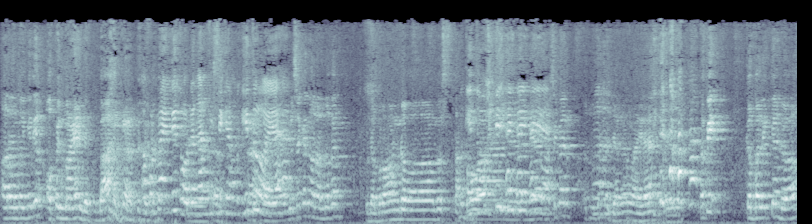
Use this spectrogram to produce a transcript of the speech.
orang tuanya dia open minded banget. open minded loh dengan fisik yang begitu Nah, loh ya. Biasanya kan orang tua kan udah berondong terus tatoan. iya, iya, ya, iya. Pasti kan aduh udah, jangan lah ya. Tapi kebaliknya dong,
